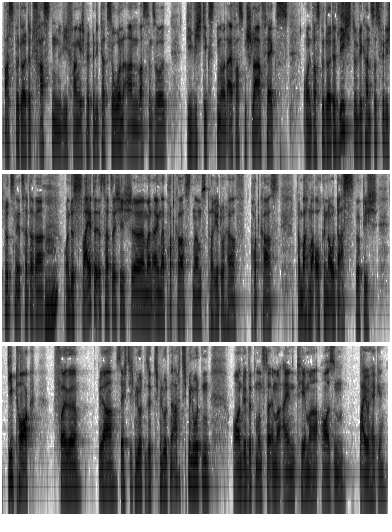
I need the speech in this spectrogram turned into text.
Was bedeutet Fasten? Wie fange ich mit Meditation an? Was sind so die wichtigsten und einfachsten Schlafhacks? Und was bedeutet Licht? Und wie kannst du es für dich nutzen etc. Mhm. Und das zweite ist tatsächlich äh, mein eigener Podcast namens Pareto Health Podcast. Da machen wir auch genau das, wirklich Deep Talk, Folge ja, 60 Minuten, 70 Minuten, 80 Minuten. Und wir widmen uns da immer ein Thema aus dem Biohacking.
